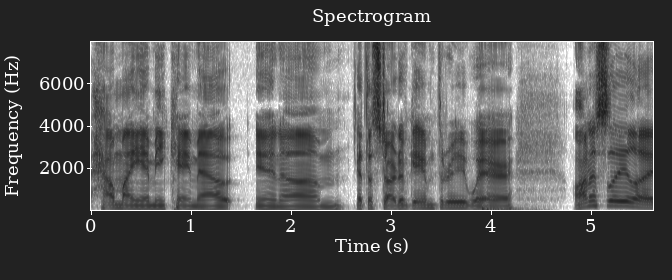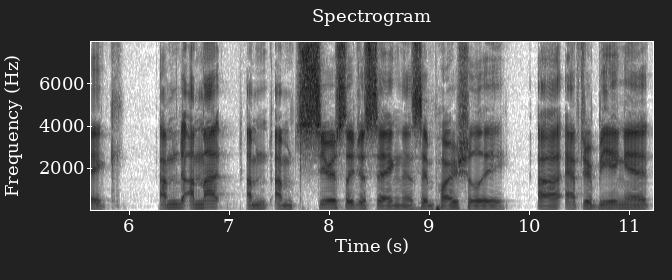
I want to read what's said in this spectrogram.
how Miami came out in um at the start of game three, where honestly, like I'm I'm not I'm I'm seriously just saying this impartially. Uh, after being at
